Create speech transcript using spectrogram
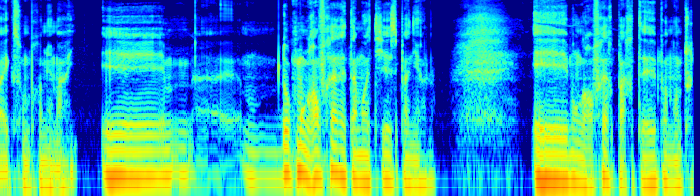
avec son premier mari. Et euh, donc Donc mon grand frère est à moitié espagnol. Et mon grand frère partait pendant tout,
